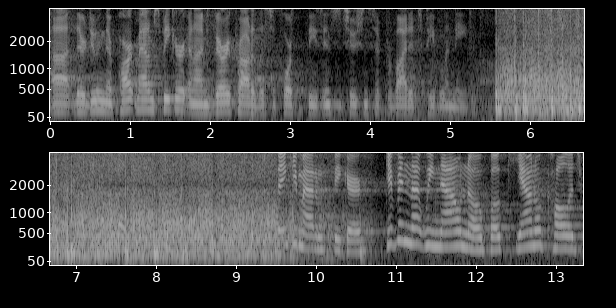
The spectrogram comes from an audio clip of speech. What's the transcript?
Uh, they're doing their part, Madam Speaker, and I'm very proud of the support that these institutions have provided to people in need. Thank you, Madam Speaker. Given that we now know both Keyano College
